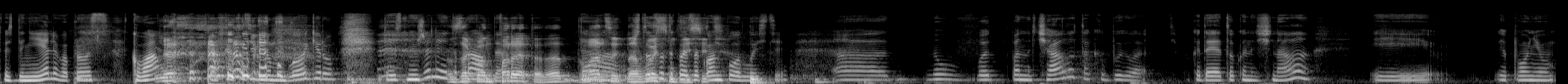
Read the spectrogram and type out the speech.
То есть, Даниэле, вопрос к вам, как к активному блогеру. То есть, неужели это Закон правда? Паретта, да? 20 на Что 80. за такой закон подлости? А, ну, вот поначалу так и было. Типа, когда я только начинала, и я помню,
